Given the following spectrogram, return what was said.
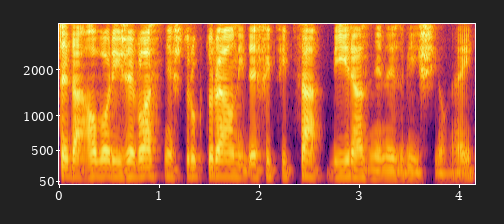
teda hovorí, že vlastne štrukturálny deficit sa výrazne nezvýšil. Hej.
